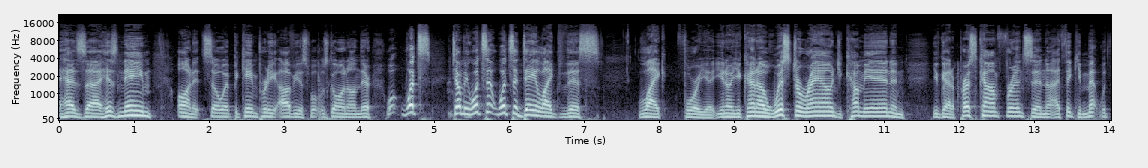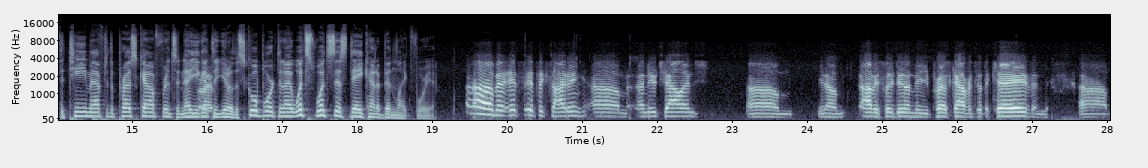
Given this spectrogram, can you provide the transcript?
has uh, his name on it, so it became pretty obvious what was going on there. What's tell me what's it what's a day like this like for you? You know, you kind of whisked around, you come in and you've got a press conference, and I think you met with the team after the press conference, and now you right. got the you know the school board tonight. What's what's this day kind of been like for you? Um, it's it's exciting. Um, a new challenge. Um, you know, obviously doing the press conference at the cave, and um,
